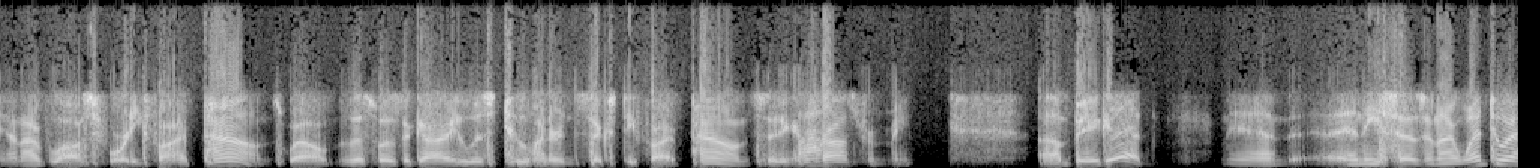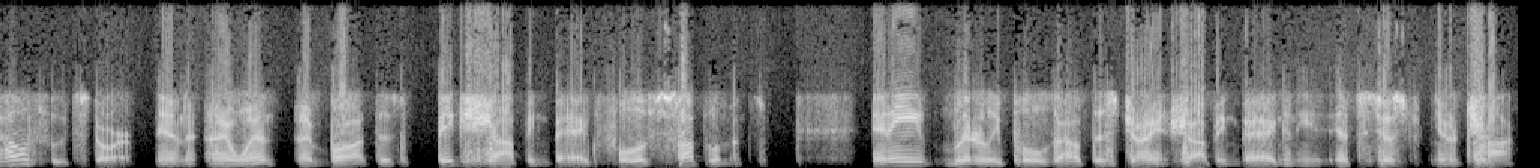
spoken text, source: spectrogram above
and I've lost 45 pounds. Well, this was a guy who was 265 pounds sitting across from me, uh, Big Ed. And and he says, and I went to a health food store, and I went, I bought this big shopping bag full of supplements. And he literally pulls out this giant shopping bag, and he, it's just you know chock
